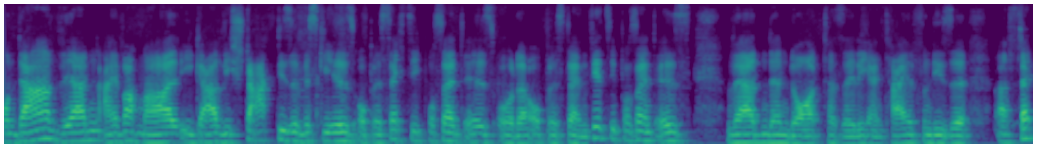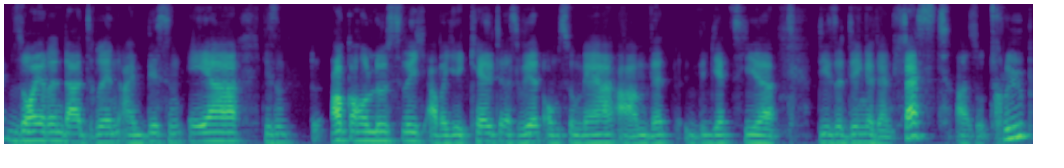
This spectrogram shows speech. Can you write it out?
und da werden einfach mal, egal wie stark dieser Whisky ist, ob es 60% ist oder ob es dann 40% ist, werden dann dort tatsächlich ein Teil von diesen äh, Fettsäuren da drin ein bisschen eher, die sind alkohollöslich, aber je kälter es wird, umso mehr ähm, wird jetzt hier diese Dinge dann fest, also trüb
